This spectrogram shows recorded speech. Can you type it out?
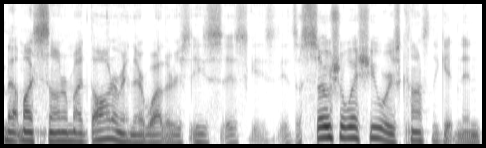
about my son or my daughter in there, whether he's, he's, he's, it's a social issue or he's constantly getting in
